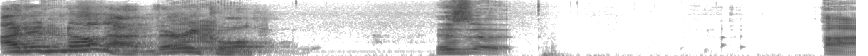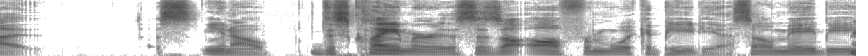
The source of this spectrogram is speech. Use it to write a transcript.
I didn't know that. Very cool. This is a, uh, you know, disclaimer. This is all from Wikipedia, so maybe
